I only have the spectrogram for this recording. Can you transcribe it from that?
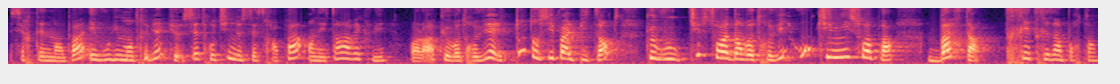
certainement pas, et vous lui montrez bien que cette routine ne cessera pas en étant avec lui. Voilà, que votre vie elle est tout aussi palpitante que vous qu'il soit dans votre vie ou qu'il n'y soit pas. Basta, très très important.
